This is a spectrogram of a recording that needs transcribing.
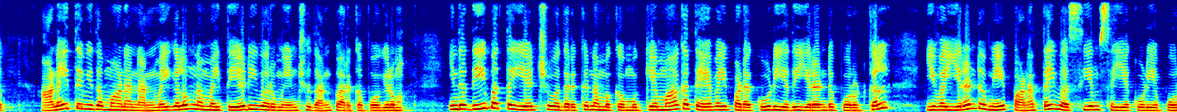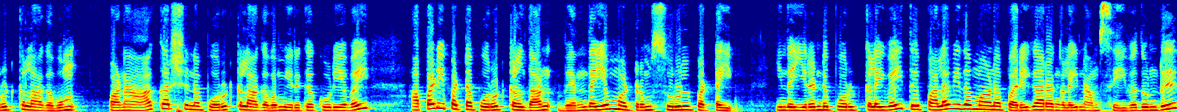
அனைத்து விதமான நன்மைகளும் நம்மை தேடி வரும் என்றுதான் பார்க்க போகிறோம். இந்த தீபத்தை ஏற்றுவதற்கு நமக்கு முக்கியமாக தேவைப்படக்கூடியது இரண்டு பொருட்கள். இவை இரண்டுமே பணத்தை வசியம் செய்யக்கூடிய பொருட்களாகவும் பண ஆகர்ஷண பொருட்களாகவும் இருக்கக்கூடியவை. அப்படிப்பட்ட பொருட்கள் தான் வெந்தயம் மற்றும் சுருள்பட்டை இந்த இரண்டு பொருட்களை வைத்து பலவிதமான பரிகாரங்களை நாம் செய்வதுண்டு.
